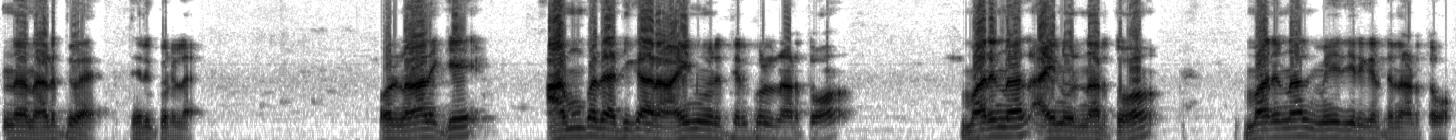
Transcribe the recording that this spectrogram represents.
நான் நடத்துவேன் திருக்குறளை. ஒரு நாளைக்கு ஐம்பது அதிகாரம் ஐநூறு திருக்குறள் நடத்துவோம். மறுநாள் ஐநூறு நடத்துவோம். மறுநாள் மீதி இருக்கிறத நடத்துவோம்.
